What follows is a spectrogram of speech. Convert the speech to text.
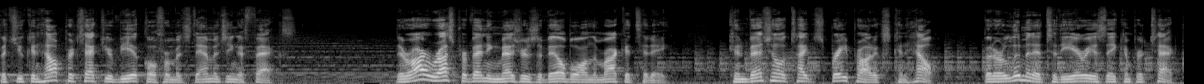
but you can help protect your vehicle from its damaging effects. There are rust preventing measures available on the market today. Conventional type spray products can help, but are limited to the areas they can protect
